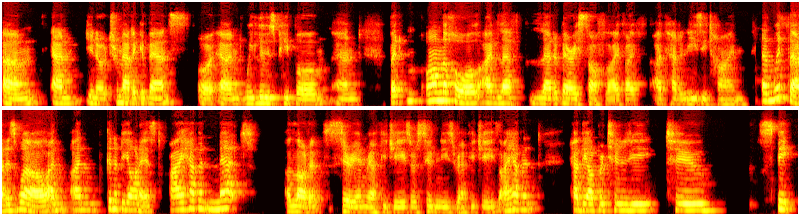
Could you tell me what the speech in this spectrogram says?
um, and you know traumatic events or, and we lose people and but on the whole i've left led a very soft life. I've i've had an easy time. And with that as well i'm i'm going to be honest i haven't met a lot of syrian refugees or sudanese refugees i haven't had the opportunity to speak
